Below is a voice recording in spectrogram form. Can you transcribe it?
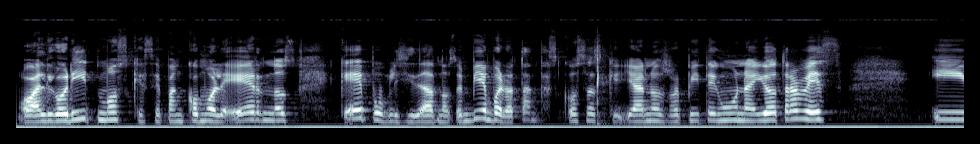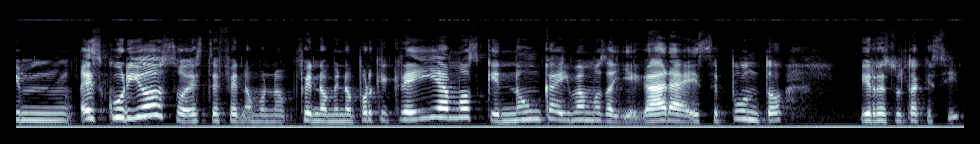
o algoritmos que sepan cómo leernos, qué publicidad nos envíen, bueno, tantas cosas que ya nos repiten una y otra vez. Y mm, es curioso este fenómeno, fenómeno porque creíamos que nunca íbamos a llegar a ese punto y resulta que sí,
